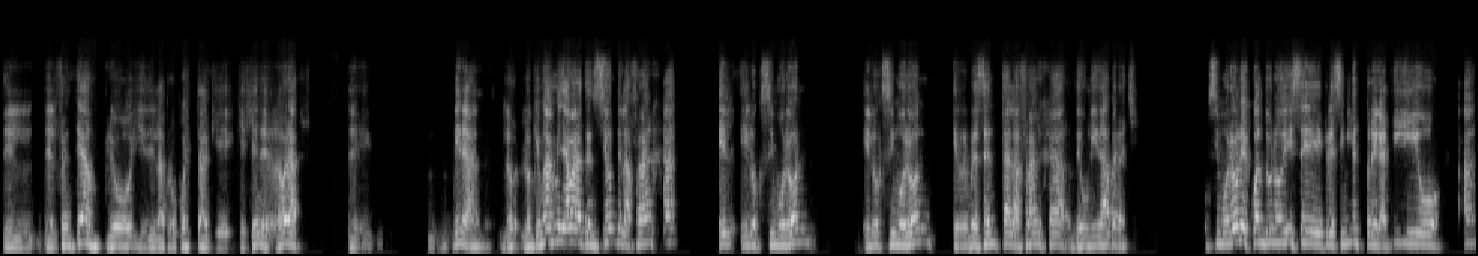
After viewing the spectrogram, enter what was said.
del, del Frente Amplio y de la propuesta que, que generan. Ahora, eh, mira, lo, lo, que más me llama la atención de la franja, el, el oximorón, el oximorón que representa la franja de unidad para Chile. Oximorón es cuando uno dice crecimiento negativo, ¿ah?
